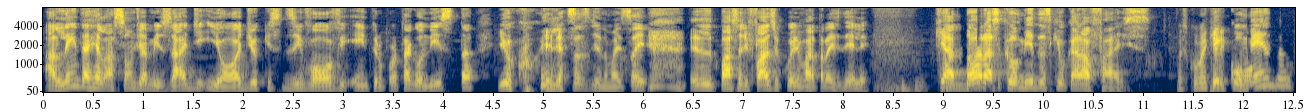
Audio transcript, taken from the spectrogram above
Além da relação de amizade e ódio que se desenvolve entre o protagonista e o coelho assassino. Mas isso aí, ele passa de fase e o coelho vai atrás dele? Que adora as comidas que o cara faz. Mas como é que ele Recomendo.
